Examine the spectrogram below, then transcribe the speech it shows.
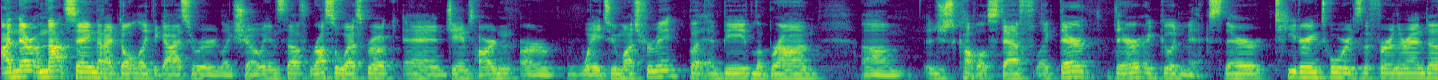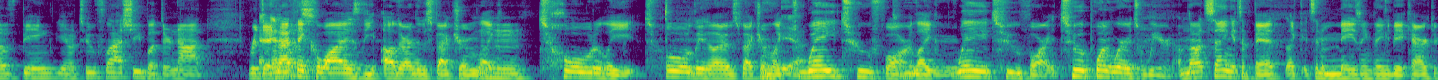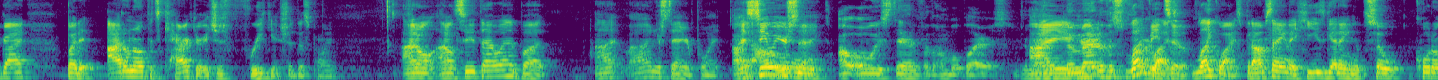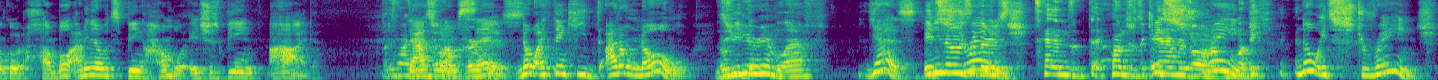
I never. I'm not saying that I don't like the guys who are like showy and stuff. Russell Westbrook and James Harden are way too much for me. But Embiid, LeBron, um, just a couple of Steph, like they're they're a good mix. They're teetering towards the further end of being you know too flashy, but they're not ridiculous. And I think Kawhi is the other end of the spectrum, like totally, totally the other end of the spectrum, like Yeah. way too far, like way too far, to a point where it's weird. I'm not saying it's a bad, like it's an amazing thing to be a character guy, but it, I don't know if it's character. It's just freakish at this point. I don't I don't see it that way, but I, I understand your point. I, see what you're saying. I'll always stand for the humble players, no matter, I no matter the sport. Me Likewise, too. likewise, but I'm saying that he's getting so quote unquote humble. I don't even know if it's being humble. It's just being odd. But it's not That's what I'm on saying. No, I think he. I don't know. Did you hear him laugh? Yes, it's he knows strange. that there's tens of hundreds of cameras on him. Like, no, it's strange.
